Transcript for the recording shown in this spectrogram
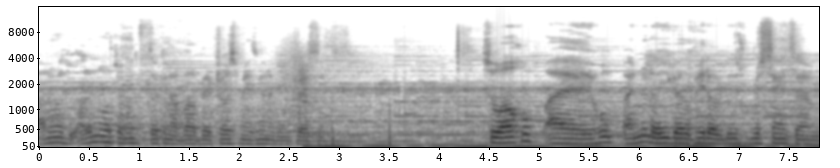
I don't know I don't know what we're going to be talking about, but trust me, it's gonna be interesting. So I hope I hope I know that you guys have heard of this recent um,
